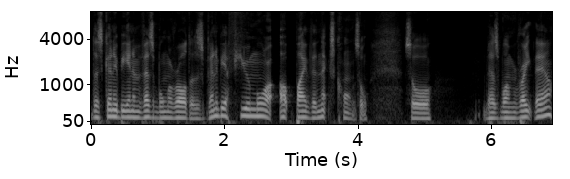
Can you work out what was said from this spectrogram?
there's going to be an invisible marauder. There's going to be a few more up by the next console. So there's one right there.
